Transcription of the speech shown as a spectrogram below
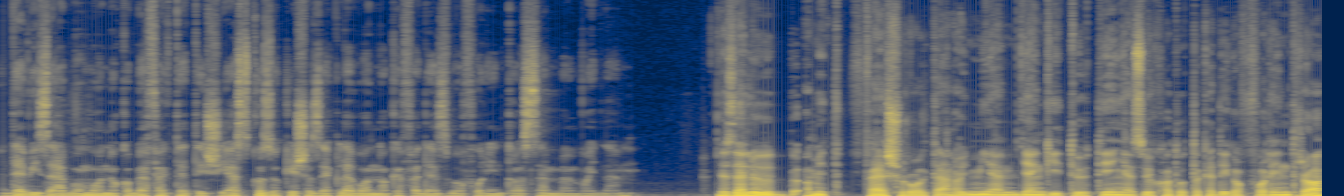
devizában vannak a befektetési eszközök, és ezek le vannak-e fedezve a forinttal szemben, vagy nem. Az előbb, amit felsoroltál, hogy milyen gyengítő tényezők hatottak eddig a forintra,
